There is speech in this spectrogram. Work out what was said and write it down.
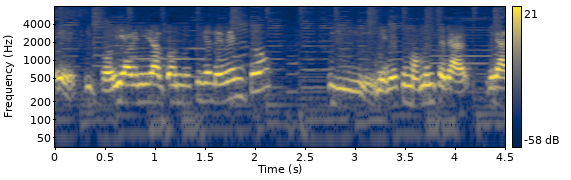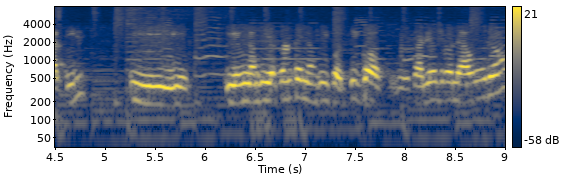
eh, si podía venir a conducir el evento y, en ese momento era gratis. Y, y unos días antes nos dijo, chicos, me salió otro laburo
